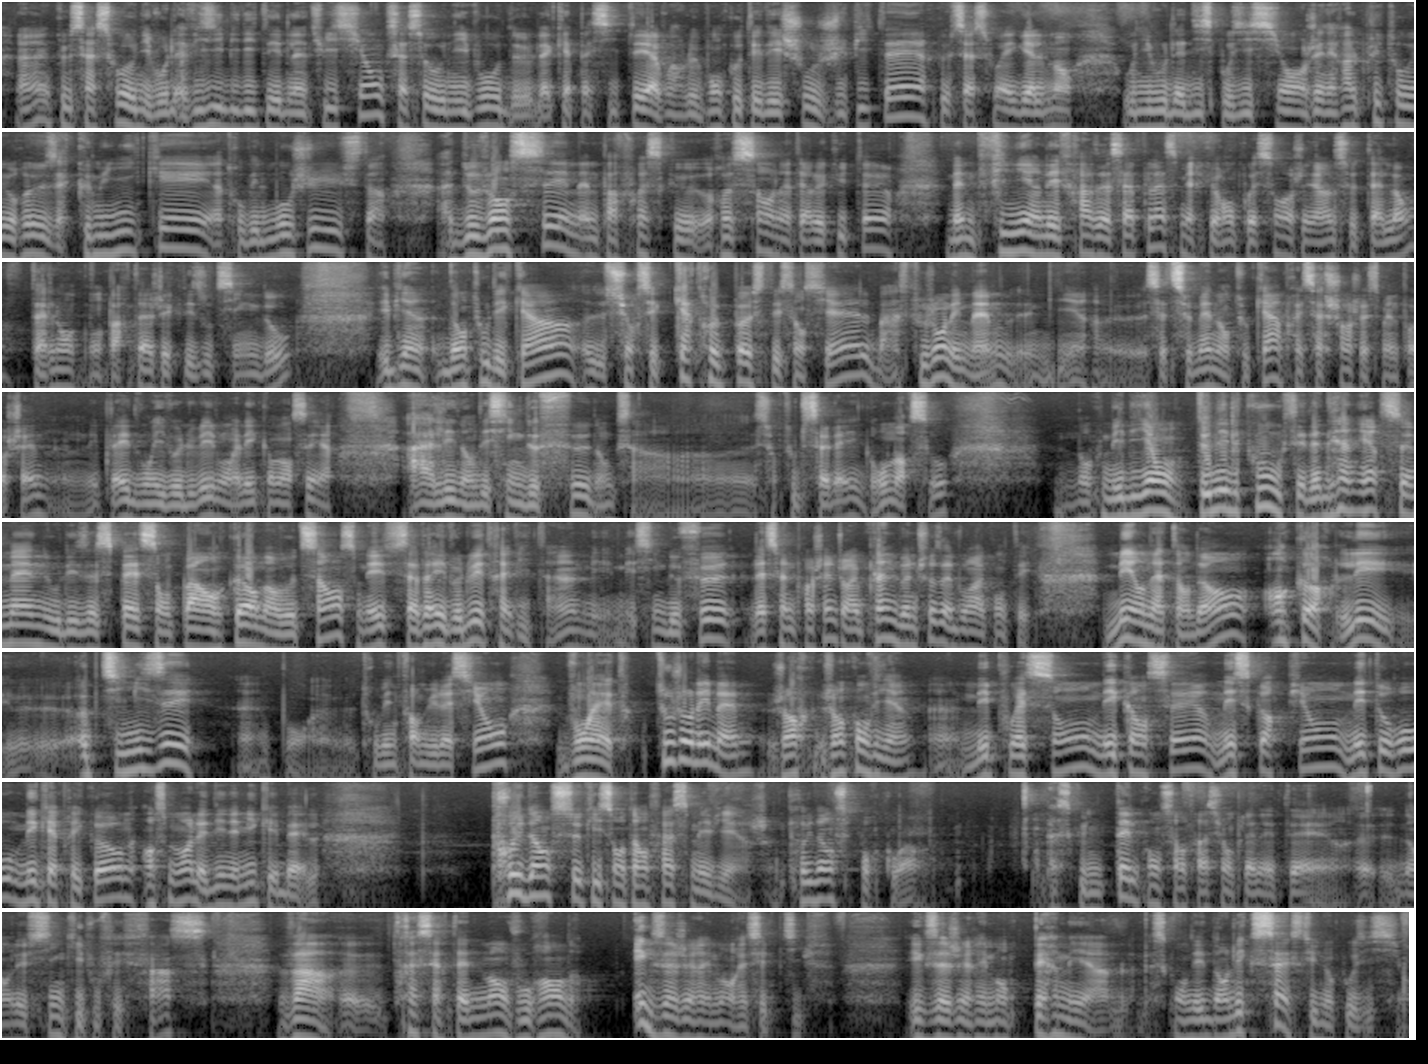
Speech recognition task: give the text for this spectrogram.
hein, que ça soit au niveau de la visibilité de l'intuition, que ça soit au niveau de la capacité à voir le bon côté des choses Jupiter, que ça soit également au niveau de la disposition en général plutôt heureuse à communiquer, à trouver le mot juste, à, devancer même parfois ce que ressent l'interlocuteur, même finir les phrases à sa place, Mercure en poisson en général ce talent, talent qu'on partage avec les autres signes d'eau, et eh bien dans tous les cas, euh, sur ces quatre postes essentiels, ben, c'est toujours les mêmes, vous allez me dire, euh, cette semaine en tout cas, après ça change la semaine prochaine, les planètes vont évoluer, vont aller commencer à, aller dans des signes de feu, donc ça, surtout le soleil, gros morceau. Donc mes lions, tenez le coup, c'est la dernière semaine où les espèces sont pas encore dans votre sens, mais ça va évoluer très vite. Hein. Mes, signes de feu, la semaine prochaine, j'aurai plein de bonnes choses à vous raconter. Mais en attendant, encore les euh, optimiser Hein, pour euh, trouver une formulation, vont être toujours les mêmes, j'en conviens. Hein. mes poissons, mes cancers, mes scorpions, mes taureaux, mes capricornes, en ce moment la dynamique est belle. Prudence ceux qui sont en face, mes vierges. Prudence pourquoi? Parce qu'une telle concentration planétaire euh, dans le signe qui vous fait face va euh, très certainement vous rendre exagérément réceptif exagérément perméable, parce qu'on est dans l'excès, c'est une opposition.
